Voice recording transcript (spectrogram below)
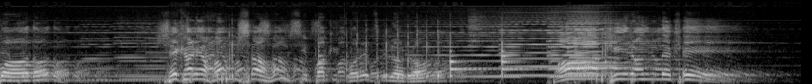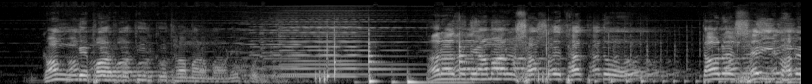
পদ। সেখানে হংসা হংসি পাখি করেছিল রং। রং দেখে গঙ্গে পার্বতীর কথা আমার মনে পড়ল তারা যদি আমার সঙ্গে থাকতো তাহলে সেইভাবে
